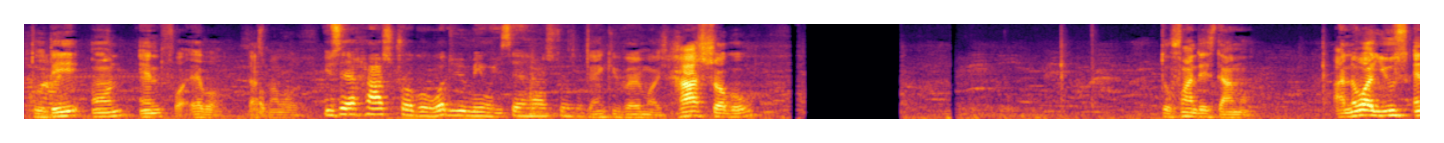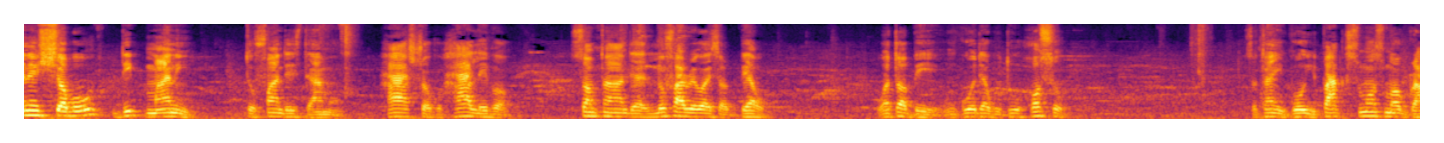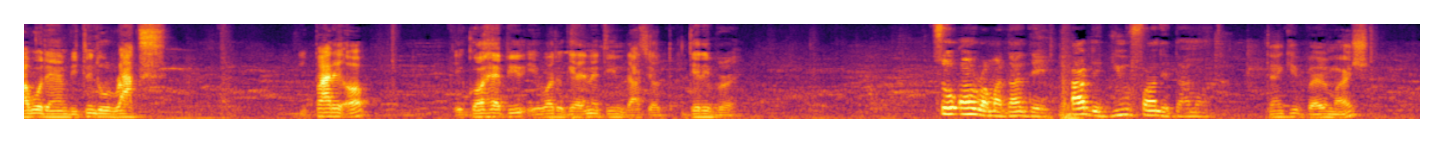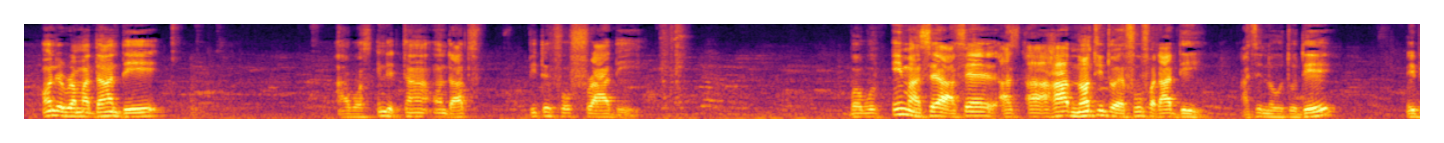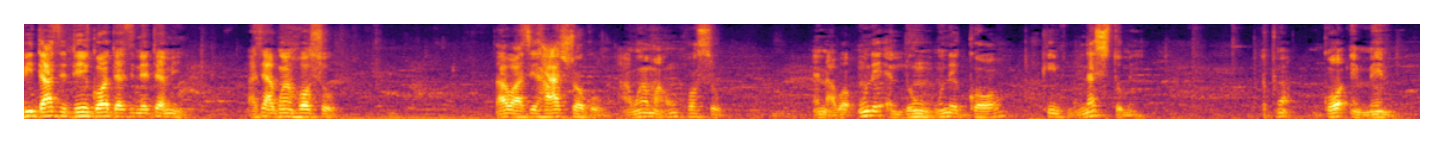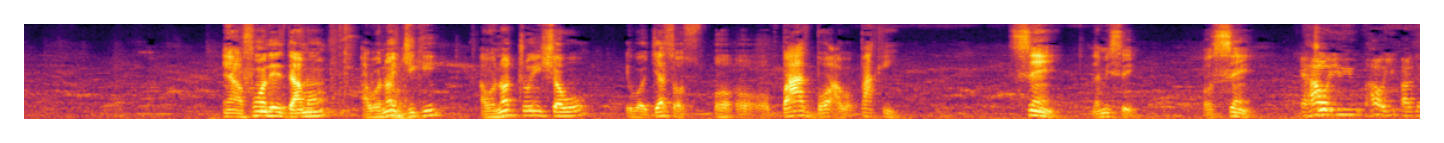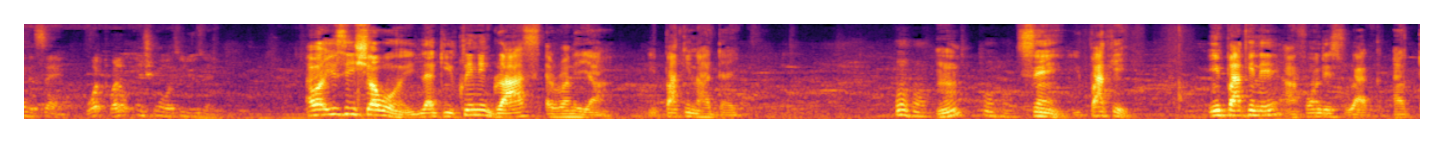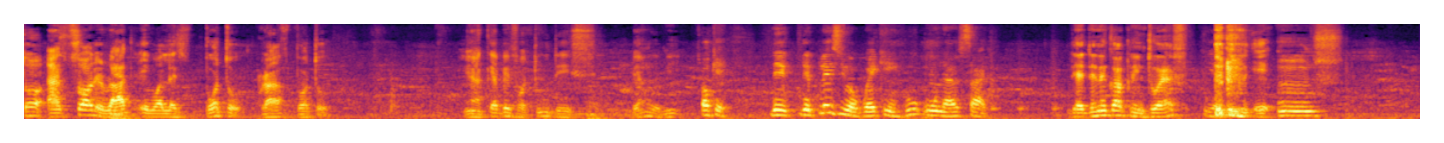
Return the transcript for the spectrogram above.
Today on and forever. That's my word. You say hard struggle. What do you mean when you say hard struggle? Thank you very much. Hard struggle to find this diamond. I never use any shovel, deep money to find this diamond. Hard struggle, hard labor. Sometimes the Lofa River is a belt. Water Bay, we go there, we do hustle. Sometimes you go, you pack small, small gravel then between those racks. You pat it up, if God help you, you want to get anything, that's your bread. So on Ramadan day, how did you find the diamond? Thank you very much. On the Ramadan day, I was in the town on that beautiful Friday. But within myself, I felt I, I have nothing to afford for that day. I said, no, today, maybe that's the day God designated me. I said, I'm going to hustle. That was a hard struggle. I went my own hustle. And I was only alone, only God came next to me. Upon God and men. And I found this diamond. I was not jigging. I was not throwing shovel. It was just a, a, a, a bad ball I was packing. Sand, let me see. Or sand. And how are you how are you packing the sand? What what instrument was you using? I was using shovel, like you cleaning grass around the yard. You packing that day. Mm-hmm. Hmm? Sand, you pack it. In packing it, I found this rack. I thought I saw the rack, it was like bottle, grass bottle. And I kept it for two days. Been with me. Okay. The the place you were working, who owned that The identical clean 12 Yes. owns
